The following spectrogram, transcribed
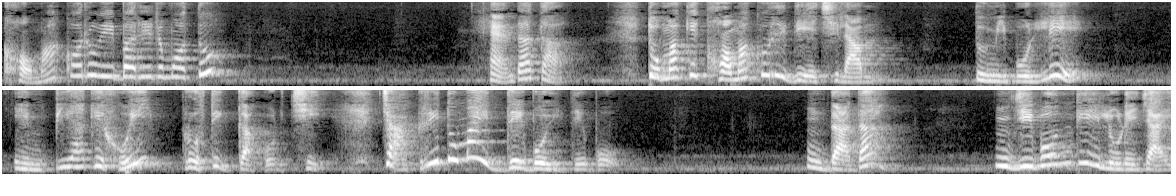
ক্ষমা করো এবারের মতো। হ্যাঁ দাদা, তোমাকে ক্ষমা করে দিয়েছিলাম। তুমি বললে, এমপি হই প্রতিজ্ঞা করছি, চাকরি তোমায় দেবই দেব। দাদা, জীবন দিয়ে লড়ে যাই।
